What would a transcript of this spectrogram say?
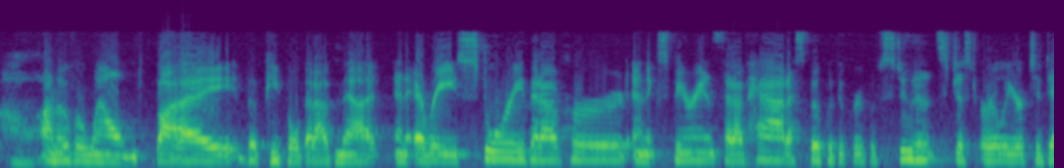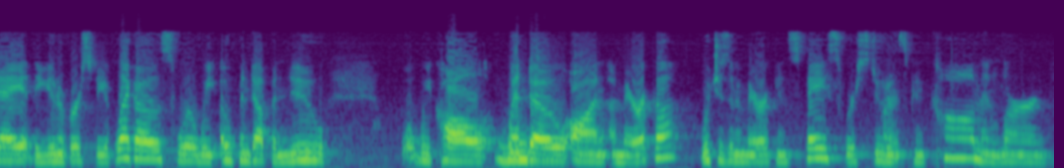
Oh, I'm overwhelmed by the people that I've met and every story that I've heard and experience that I've had. I spoke with a group of students just earlier today at the University of Lagos where we opened up a new what we call Window on America, which is an American space where students can come and learn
